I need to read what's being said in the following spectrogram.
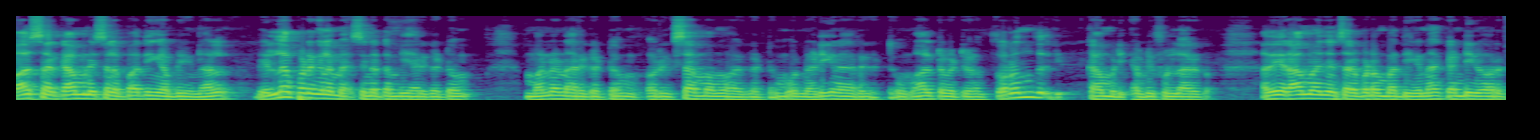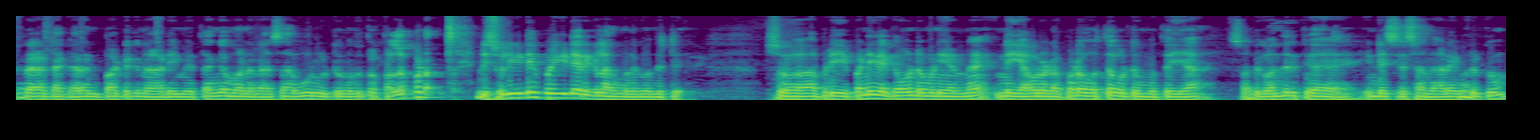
வாஸ் சார் காம்பினேஷனில் பார்த்தீங்க அப்படின்னா எல்லா படங்களுமே சின்ன தம்பியாக இருக்கட்டும் மன்னனாக இருக்கட்டும் ஒரு ரிக்ஷா மாமாவாக இருக்கட்டும் ஒரு நடிகனாக இருக்கட்டும் வாழ்க்கை வெற்றி தொடர்ந்து காமெடி அப்படி ஃபுல்லாக இருக்கும். அதே ராமராஜன் சார் படம் பார்த்தீங்கன்னா கண்டினியூவாக இருக்கிற ஆட்டக்காரன் பாட்டுக்கு நான் அடிமை தங்கமான ராசா ஊர் விட்டு வந்து இப்போ பல படம் இப்படி சொல்லிக்கிட்டே போய்கிட்டே இருக்கலாம் அவங்களுக்கு வந்துட்டு. ஸோ அப்படி பண்ணிருக்க கவுண்டமணி அண்ணன் இன்றைக்கி அவரோட படம் ஒத்த விட்டு முத்தையா. ஸோ அதுக்கு வந்திருக்க இண்டஸ்ட்ரி சார்ந்த அனைவருக்கும்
